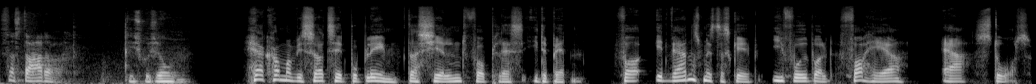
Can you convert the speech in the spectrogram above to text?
så starter diskussionen. Her kommer vi så til et problem, der sjældent får plads i debatten. For et verdensmesterskab i fodbold for herrer er stort.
